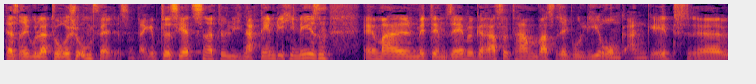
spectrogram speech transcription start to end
das regulatorische Umfeld ist. Und da gibt es jetzt natürlich, nachdem die Chinesen äh, mal mit dem Säbel gerasselt haben, was Regulierung angeht, äh,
